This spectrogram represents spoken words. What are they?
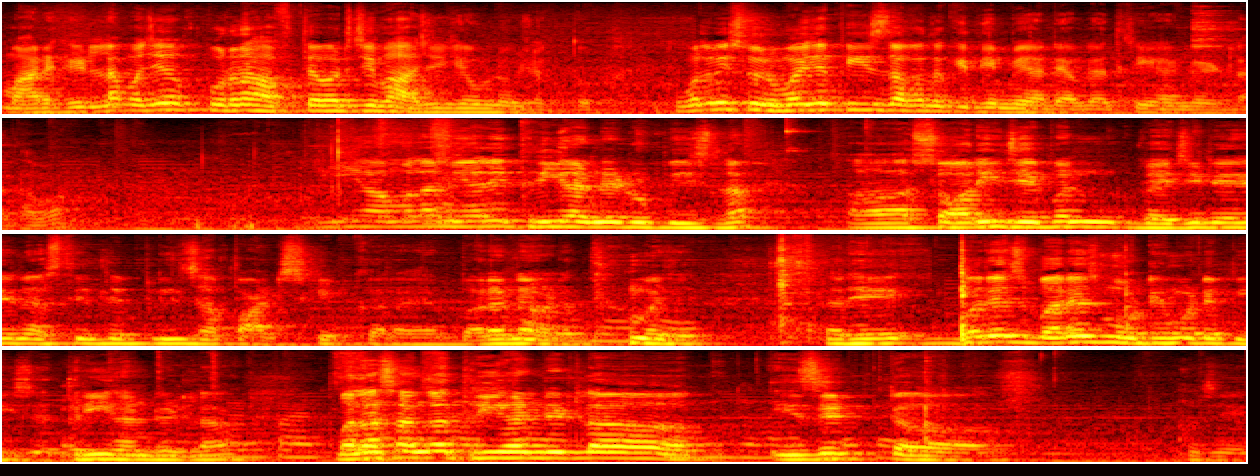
मार्केटला म्हणजे पूर्ण हफ्त्यावरची भाजी घेऊन येऊ शकतो. तुम्हाला मी सुरमईचे पीस दाखवतो किती मिळाले आपल्याला थ्री हंड्रेडला थांबा. ही आम्हाला मिळाली थ्री हंड्रेड रुपीजला सॉरी जे पण व्हेजिटेरियन असतील ते प्लीज हा पार्ट स्किप करा यार. बरं नाही वाटत. म्हणजे तर हे बरेच बरेच मोठे मोठे पीस आहेत. थ्री हंड्रेडला मला सांगा थ्री हंड्रेडला इज इट म्हणजे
